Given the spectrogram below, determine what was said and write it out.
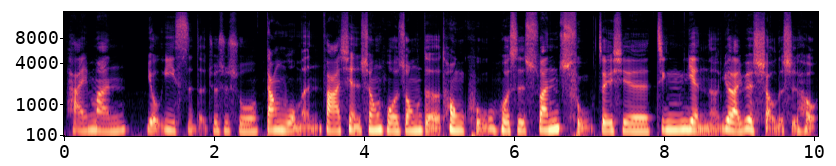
还蛮。有意思的就是说，当我们发现生活中的痛苦或是酸楚这些经验呢越来越少的时候，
